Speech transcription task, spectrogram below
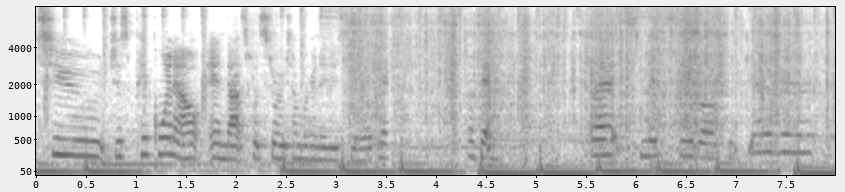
to just pick one out and that's what story time we're gonna do today okay? Okay. Let's mix these all together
